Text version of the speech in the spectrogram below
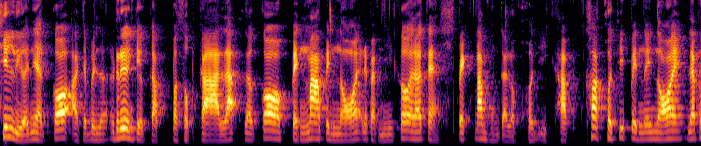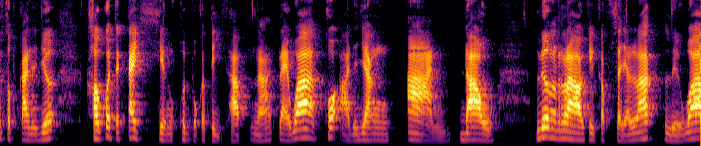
ที่เหลือเนี่ยก็อาจจะเป็นเรื่องเกี่ยวกับประสบการณ์ละแล้วก็เป็นมากเป็นน้อยอะไรแบบนี้ก็แล้วแต่สเปกตรัมของแต่ละคนอีกครับถ้าคนที่เป็นน้อยๆและประสบการณ์เยอะๆเขาก็จะใกล้เคียงคนปกติครับนะแต่ว่าก็อาจจะยังอ่านเดา เรื่องราวเกี่ยวกับสัญลักษณ์ หรือว่า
